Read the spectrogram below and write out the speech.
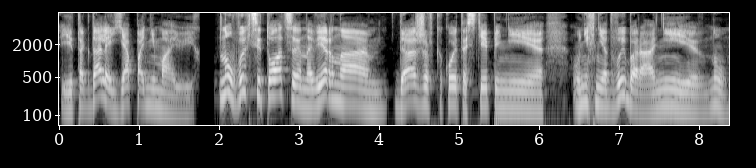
и так далее, я понимаю их. Ну, в их ситуации, наверное, даже в какой-то степени у них нет выбора, они, ну,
